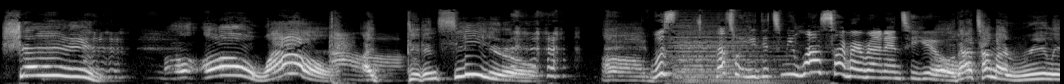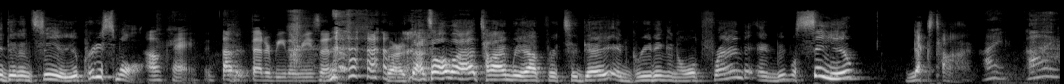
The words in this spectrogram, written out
Shane! oh, oh, wow. I didn't see you. Um, Was that's what you did to me last time I ran into you? Oh, that time I really didn't see you. You're pretty small. okay, that better be the reason. Right, that's all that time we have for today in greeting an old friend, and we will see you next time. right, bye.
